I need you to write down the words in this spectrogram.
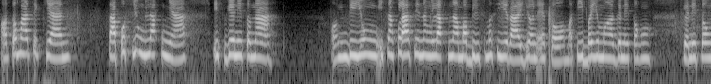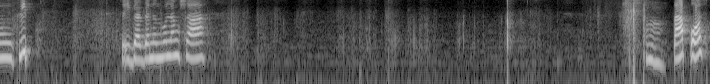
Automatic yan. Tapos yung lock niya is ganito na. O hindi yung isang klase ng lock na mabilis masira yon ito matibay yung mga ganitong ganitong clip. So igaganon mo lang siya. Mm, tapos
